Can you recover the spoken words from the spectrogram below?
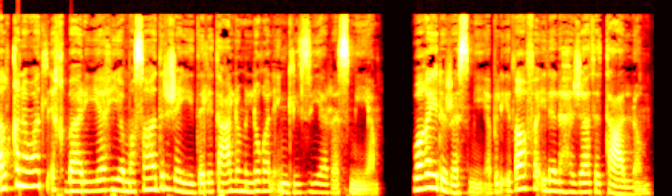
القنوات الإخبارية هي مصادر جيدة لتعلم اللغة الإنجليزية الرسمية. وغير الرسمية بالإضافة إلى لهجات التعلم.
